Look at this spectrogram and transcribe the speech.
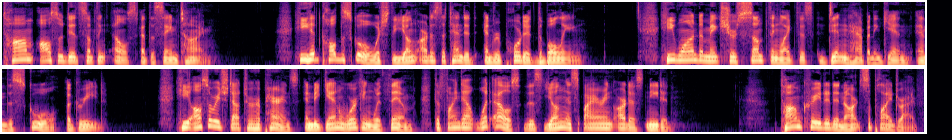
Tom also did something else at the same time. He had called the school which the young artist attended and reported the bullying. He wanted to make sure something like this didn't happen again, and the school agreed. He also reached out to her parents and began working with them to find out what else this young aspiring artist needed. Tom created an art supply drive,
